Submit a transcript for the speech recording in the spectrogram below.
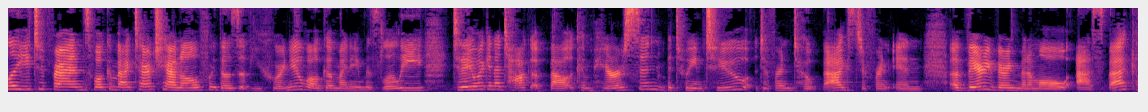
Hello YouTube friends, welcome back to our channel. For those of you who are new, welcome. My name is Lily. Today we're going to talk about a comparison between two different tote bags, different in a very, very minimal aspect,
